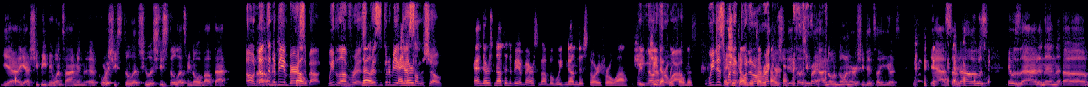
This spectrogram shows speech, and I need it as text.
yeah yeah she beat me one time, and uh, of course she still lets she let- she still lets me know about that. Oh, nothing to Um, be embarrassed no. about. We love Riz. No, Riz is going to be a guest on the show. And there's nothing to be embarrassed about, but we've known this story for a while. She, We've known she it for a definitely while. told us. We just And want she to tells put it us on every time we record. She did tell. She probably. I know. Knowing her, she did tell you guys. Yeah. So no, it was it was that, and then uh,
